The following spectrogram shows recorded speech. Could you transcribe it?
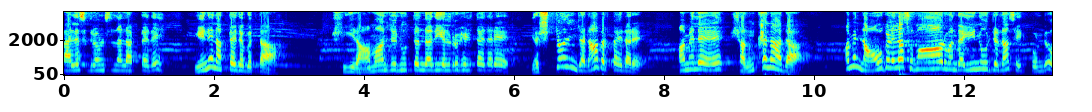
ಪ್ಯಾಲೇಸ್ ಗ್ರೌಂಡ್ಸ್ನಲ್ಲಿ ಆಗ್ತಾ ಇದೆ. ಏನೇನ್ ಆಗ್ತಾ ಇದೆ ಗೊತ್ತಾ? ಶ್ರೀ ರಾಮಾನುಜನ್ ನೂತಂದಾದಿ ಎಲ್ಲರೂ ಹೇಳ್ತಾ ಇದ್ದಾರೆ ಎಷ್ಟೊಂದ್ ಜನ ಬರ್ತಾ ಇದ್ದಾರೆ ಆಮೇಲೆ ಶಂಖನಾದ, ಆಮೇಲೆ ನಾವುಗಳೆಲ್ಲ ಸುಮಾರು ಒಂದ್ ಐನೂರು ಜನ ಸೇರ್ಕೊಂಡು,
